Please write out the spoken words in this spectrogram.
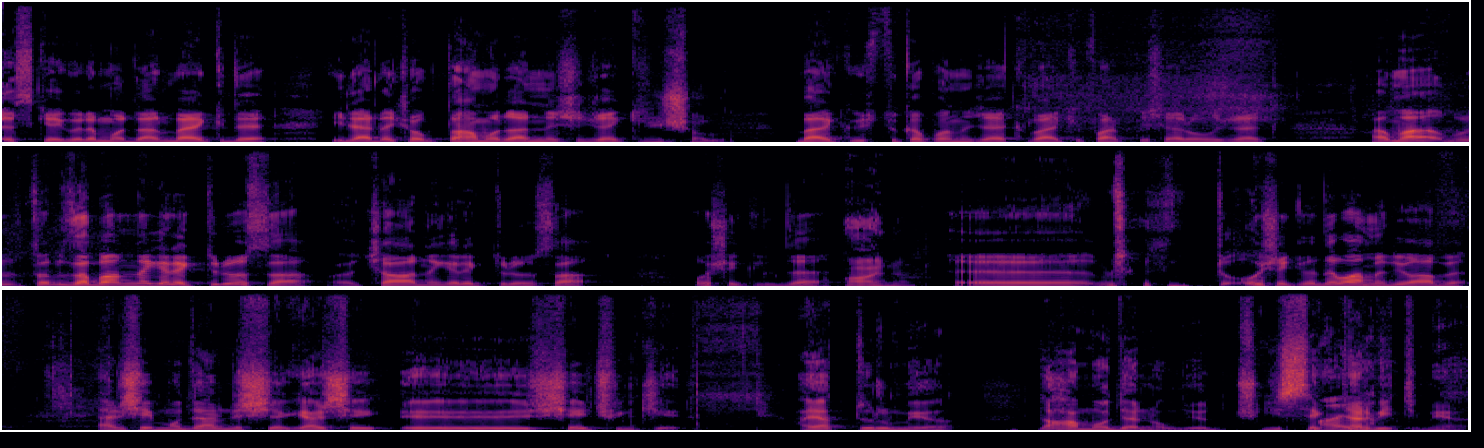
eskiye göre modern. Belki de ileride çok daha modernleşecek. İnşallah. Belki üstü kapanacak, belki farklı şeyler olacak. Ama bu tabii zaman ne gerektiriyorsa, çağ ne gerektiriyorsa o şekilde Aynen. e, o şekilde devam ediyor abi. Her şey modernleşecek. Her şey e, şey çünkü hayat durmuyor. Daha modern oluyor. Çünkü istekler Aynen. bitmiyor.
